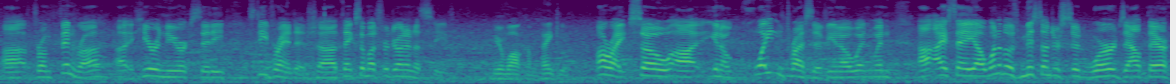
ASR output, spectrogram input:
uh, from FINRA uh, here in New York City, Steve Randich. Uh, thanks so much for joining us, Steve. You're welcome, thank you. All right, so, uh, you know, quite impressive. You know, when, when uh, I say uh, one of those misunderstood words out there,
